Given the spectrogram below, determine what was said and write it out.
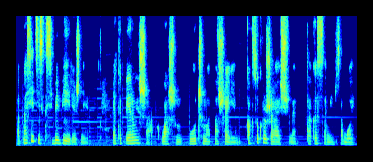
Относитесь к себе бережнее. Это первый шаг к вашим лучшим отношениям, как с окружающими, так и с самим собой.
